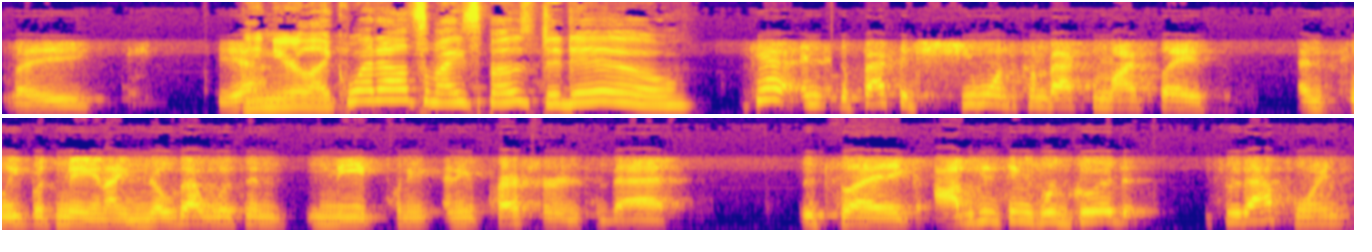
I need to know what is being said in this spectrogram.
Like, yeah. And you're like, what else am I supposed to do? Yeah, and the fact that she wanted to come back to my place and sleep with me, and I know that wasn't me putting any pressure into that. It's like obviously things were good through that point,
